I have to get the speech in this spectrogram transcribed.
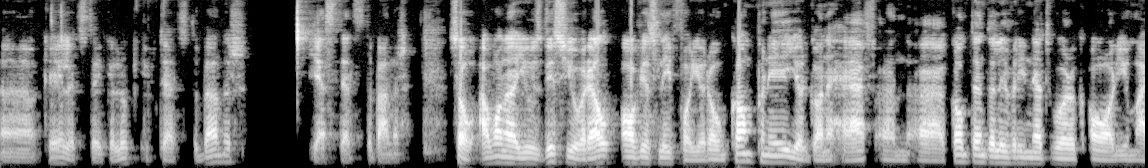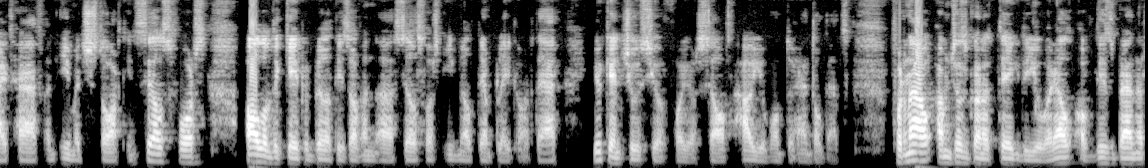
Uh, okay let's take a look if that's the banner. Yes, that's the banner. So I want to use this URL, obviously for your own company. You're going to have a uh, content delivery network, or you might have an image stored in Salesforce. All of the capabilities of a uh, Salesforce email template are there. You can choose your, for yourself how you want to handle that. For now, I'm just going to take the URL of this banner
